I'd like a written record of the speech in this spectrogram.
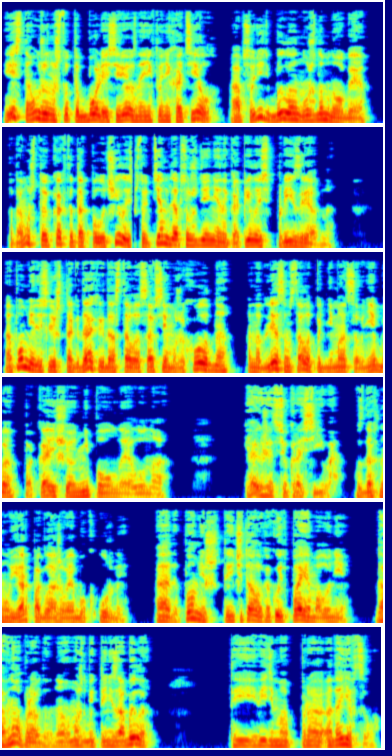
Есть на ужин что-то более серьезное никто не хотел, а обсудить было нужно многое, потому что как-то так получилось, что тем для обсуждения накопилось преизрядно. Опомнились лишь тогда, когда стало совсем уже холодно, а над лесом стала подниматься в небо пока еще не полная луна. «Как же это все красиво!» – вздохнул Яр, поглаживая бок урны. Ада, помнишь, ты читала какую-то поэму о Луне? Давно, правда, но, может быть, ты не забыла? Ты, видимо, про Адаевцеву,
